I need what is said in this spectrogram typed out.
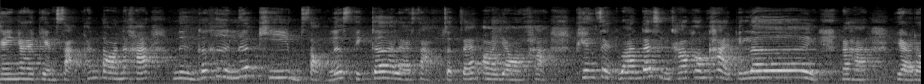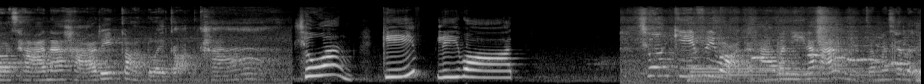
ง่ายๆเพียง 3 ขั้นตอนนะคะ 1 ก็คือเลือกครีม 2 เลือกสติกเกอร์ และ 3 จดแจ้งอย.ค่ะ เพียง 7 วันได้สินค้าพร้อมขายไปเลยนะคะ อย่ารอช้านะคะ รีบก่อนรวยก่อนค่ะ ช่วง Gift Reward ช่วง Gift Reward นะคะ วันนี้นะคะหนูจะมาเฉลย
